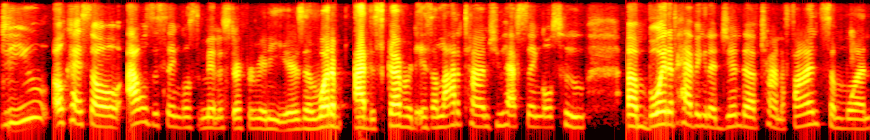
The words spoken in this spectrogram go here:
Do you okay so i was a singles minister for many years and what i discovered is a lot of times you have singles who um, void of having an agenda of trying to find someone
